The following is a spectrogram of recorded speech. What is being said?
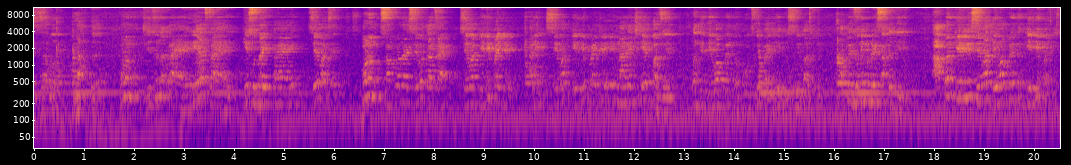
झिजावं लागतं. म्हणून झिजणं काय आहे रियाज काय आहे हे सुद्धा एक काय आहे? सेवाच आहे. म्हणून संप्रदाय सेवकाचा आहे. सेवा केली पाहिजे. आणि सेवा केली पाहिजे हे नाण्याची एक बाजू आहे. पण ते देवापर्यंत पोहोचले पाहिजे ही दुसरी बाजू आहे. आपली जुनी मंडळी सांगत गेली आपण केलेली सेवा देवापर्यंत गेली पाहिजे.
